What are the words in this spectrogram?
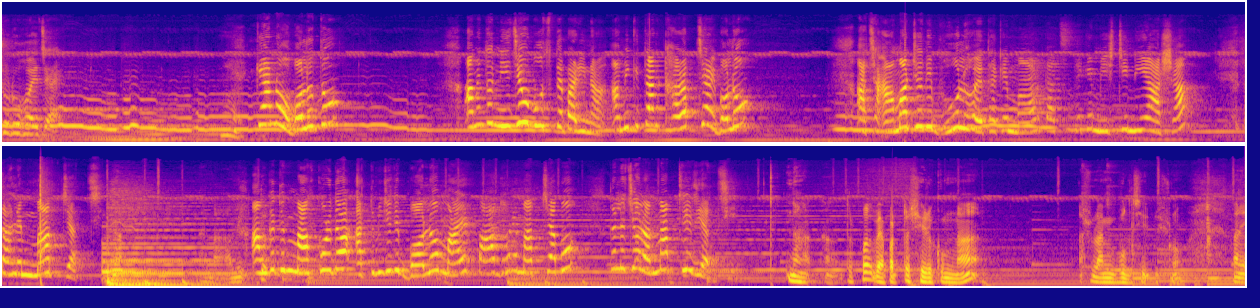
শুরু হয়ে যায়। কেন বলো তো? আমি তো নিজেও বুঝতে পারি না। আমি কি তার খারাপ চাই বলো? আচ্ছা আমার যদি ভুল হয়ে থাকে মার কাছ থেকে মিষ্টি নিয়ে আসা তাহলে মাপ চাচ্ছি। আমাকে তুমি মাফ করে দাও আর তুমি যদি বলো মায়ের পা ধরে মাপ চাবো তাহলে চলো আমি মাপ চেয়ে যাচ্ছি। না, তারপর ব্যাপারটা সেরকম না। আসলে আমি বলছি শোনো মানে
